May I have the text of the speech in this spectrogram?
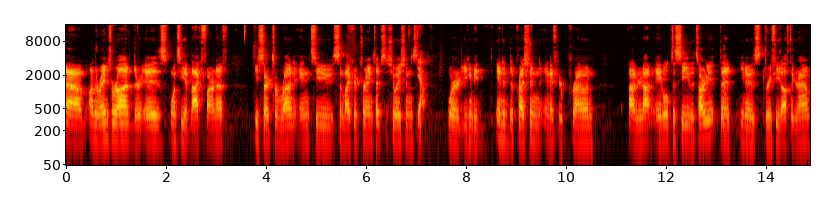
um, on the range we're on. There is once you get back far enough, you start to run into some micro terrain type situations. Yeah. where you can be in a depression, and if you're prone, uh, you're not able to see the target that you know is three feet off the ground.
